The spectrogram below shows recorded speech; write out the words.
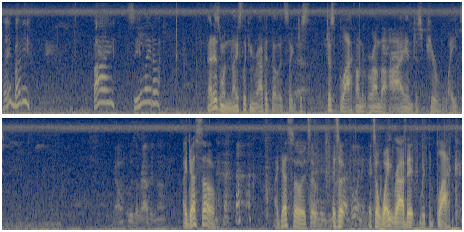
hey, buddy. Bye. See you later. That is one nice looking rabbit, though. It's like yeah. just just black on the around the eye and just pure white. Yeah, I'm cool as a rabbit now. I guess so. I guess so. It's a it's a it's a white rabbit with the black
